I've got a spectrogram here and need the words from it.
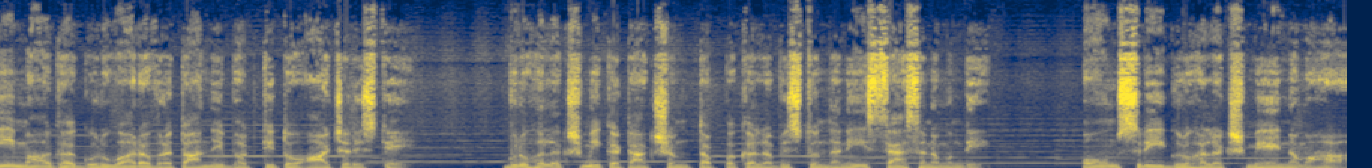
ఈ మాఘ గురువార వ్రతాన్ని భక్తితో ఆచరిస్తే గృహలక్ష్మి కటాక్షం తప్పక లభిస్తుందని శాసనముంది. ఓం శ్రీ గృహలక్ష్మే నమః.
